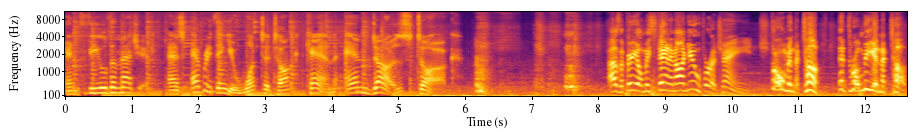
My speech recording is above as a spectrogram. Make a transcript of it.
and feel the magic as everything you want to talk can and does talk. How's it feel, me standing on you for a change? Throw him in the tub, then throw me in the tub.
